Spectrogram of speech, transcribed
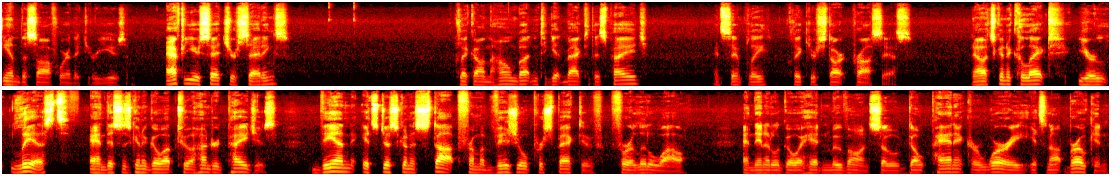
in the software that you're using. After you set your settings click on the home button to get back to this page and simply click your start process now it's going to collect your lists and this is going to go up to 100 pages then it's just going to stop from a visual perspective for a little while and then it'll go ahead and move on. So don't panic or worry, it's not broken.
